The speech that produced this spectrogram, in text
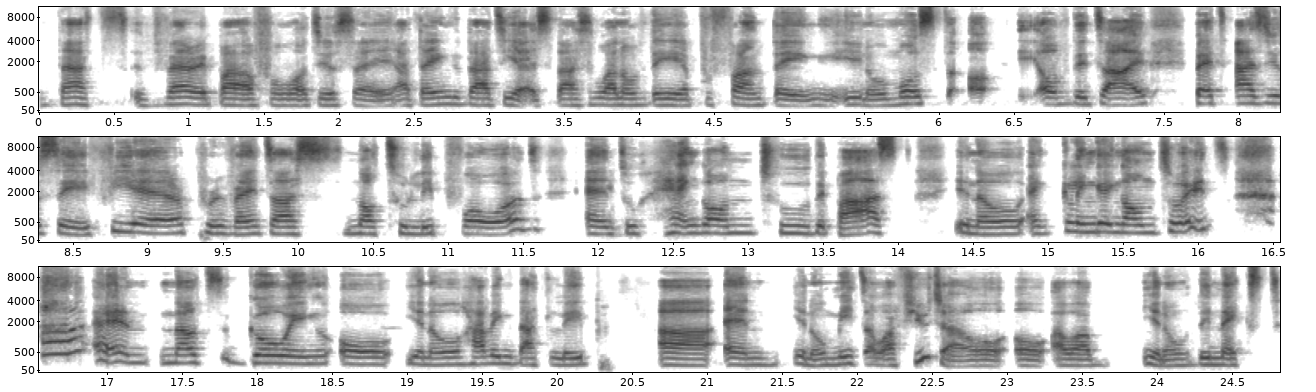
That's very powerful what you say. I think that yes, that's one of the profound thing, you know, most of the time. But as you say, fear prevents us not to leap forward and to hang on to the past, you know, and clinging on to it and not going or, you know, having that leap uh, and, you know, meet our future or, or our, you know, the next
